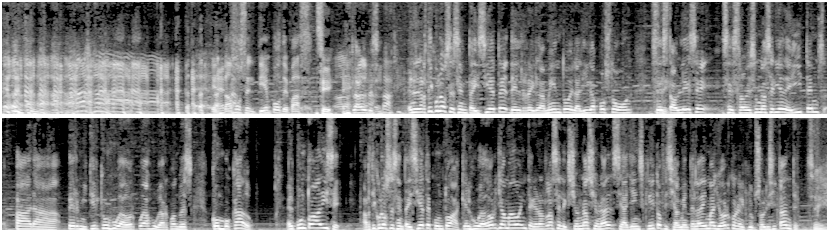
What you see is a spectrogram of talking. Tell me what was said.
Estamos en tiempos de paz. Sí. Claro que sí. En el artículo 67 del reglamento de la Liga Postobón se Sí. establece se establece una serie de ítems para permitir que un jugador pueda jugar cuando es convocado. El punto A dice, artículo 67.A, que el jugador llamado a integrar la selección nacional se haya inscrito oficialmente en la DIMAYOR con el club solicitante. Sí.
